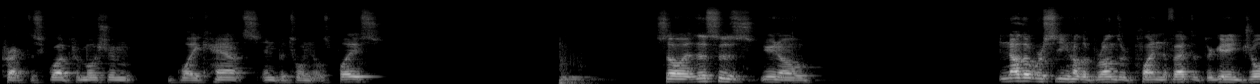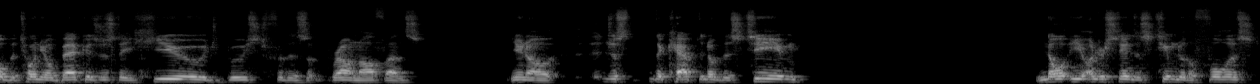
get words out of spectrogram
practice squad promotion Blake Hance in Bitonio's place. So this is, you know, now that we're seeing how the Browns are playing, the fact that they're getting Joel Bitonio back is just a huge boost for this Brown offense. You know, just the captain of this team. No, he understands his team to the fullest.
